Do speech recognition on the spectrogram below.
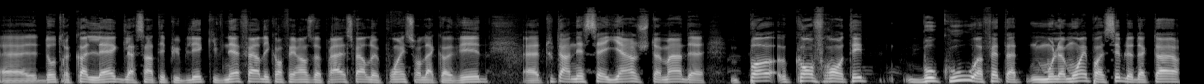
euh, d'autres collègues de la santé qui venaient faire des conférences de presse, faire le point sur la COVID, tout en essayant justement de pas confronter beaucoup, en fait, le moins possible, le docteur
